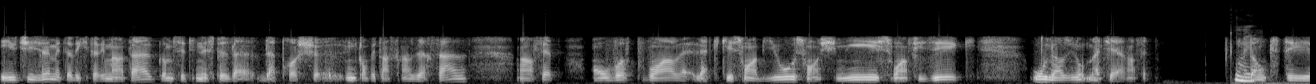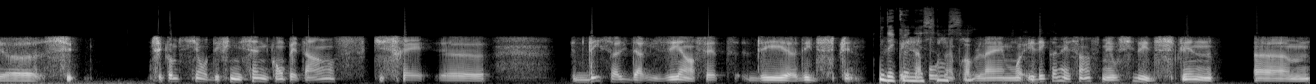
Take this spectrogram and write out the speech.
Et utiliser la méthode expérimentale, comme c'est une espèce d'approche, une compétence transversale, en fait, on va pouvoir l'appliquer soit en bio, soit en chimie, soit en physique, ou dans une autre matière, en fait. Donc, c'est c'est comme si on définissait une compétence qui serait euh, désolidarisée en fait des, euh, des disciplines. Des connaissances. ça pose un hein. problème. Et des connaissances, mais aussi des disciplines. Euh,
